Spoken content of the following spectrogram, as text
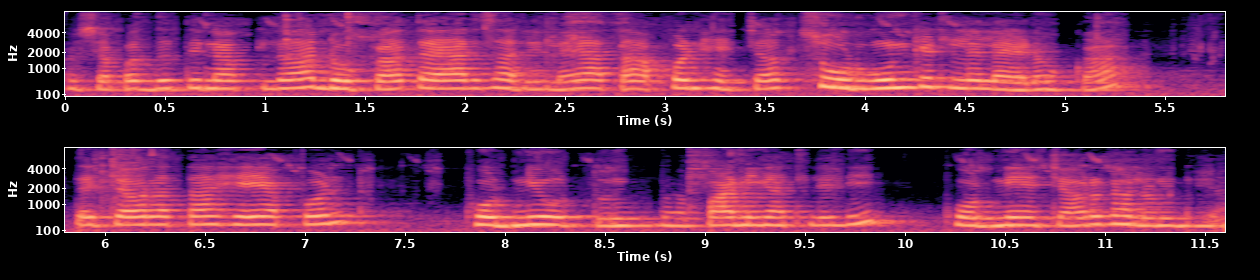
अशा पद्धतीने आपला ढोकळा तयार झालेला आहे. आता आपण ह्याच्यात सोडवून घेतलेला आहे ढोकळा त्याच्यावर आता हे आपण फोडणी ओतून पाणी घातलेली फोडणी ह्याच्यावर घालून घेऊया.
